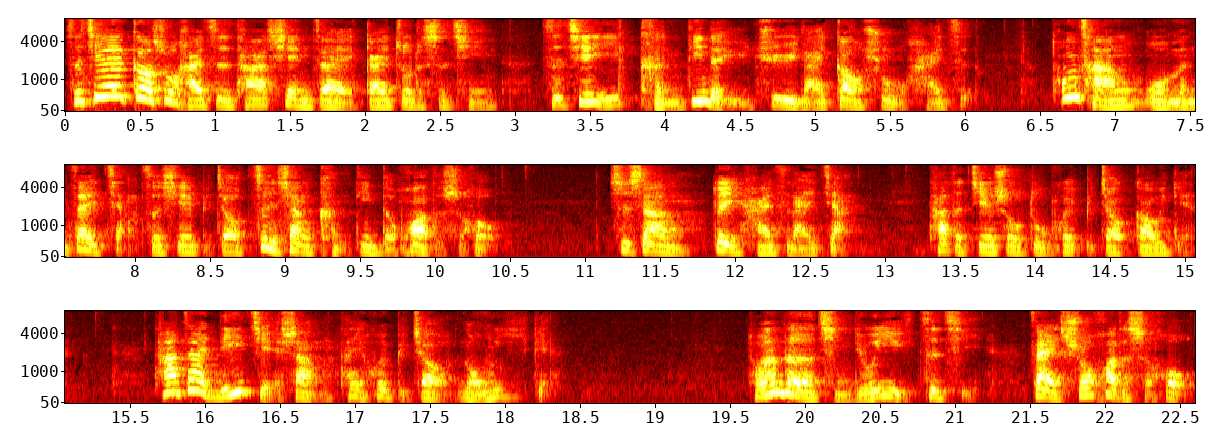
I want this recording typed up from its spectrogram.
直接告诉孩子他现在该做的事情，直接以肯定的语句来告诉孩子。通常我们在讲这些比较正向肯定的话的时候，事实上对孩子来讲，他的接受度会比较高一点，他在理解上他也会比较容易一点。同样的，请留意自己在说话的时候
